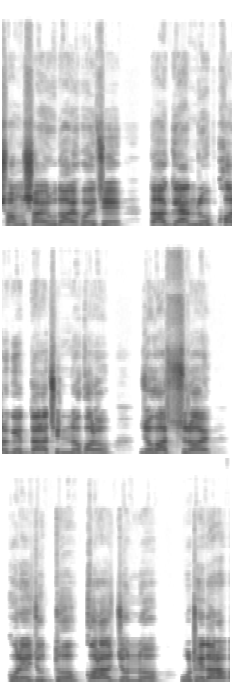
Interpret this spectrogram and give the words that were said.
সংশয়ের উদয় হয়েছে তা জ্ঞানরূপ খড়গের দ্বারা ছিন্ন করো যোগাশ্রয় করে যুদ্ধ করার জন্য উঠে দাঁড়াও।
